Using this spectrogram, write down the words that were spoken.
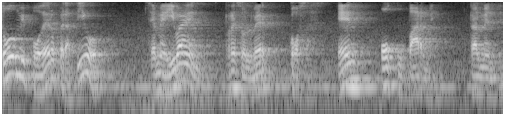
todo mi poder operativo se me iba en resolver cosas, en ocuparme realmente.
